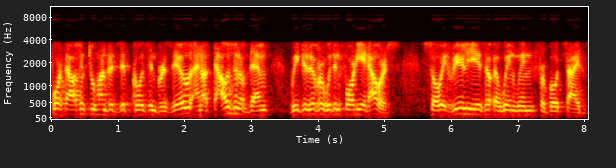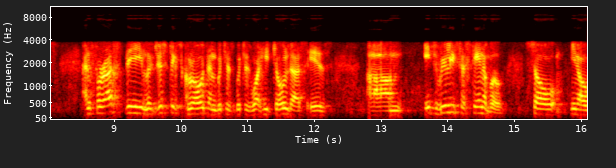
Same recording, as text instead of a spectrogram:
4,200 zip codes in Brazil, and a 1,000 of them we deliver within 48 hours. So it really is a win-win for both sides. And for us, the logistics growth, and which is what he told us, is um, it's really sustainable. So, you know,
